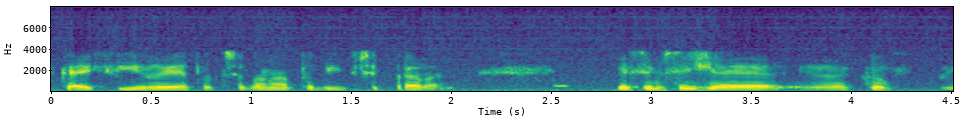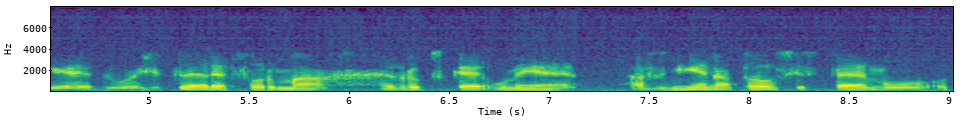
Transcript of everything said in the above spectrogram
V té chvíli je to třeba na to být připraven. Myslím si, že jako je důležité reforma Evropské unie a změna toho systému od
